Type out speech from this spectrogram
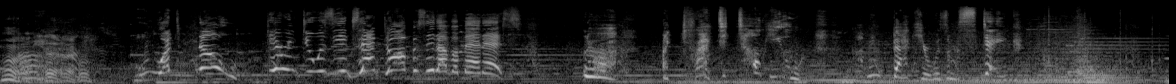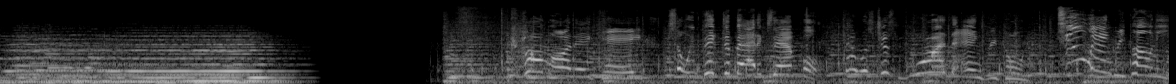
What? No! Daring Do is the exact opposite of a menace! Ugh, I tried to tell you. Coming back here was a mistake. Bad example. That was just one angry pony. Two angry ponies!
